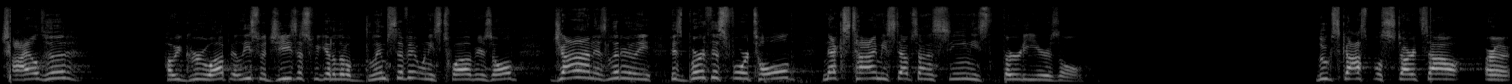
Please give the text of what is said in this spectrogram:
childhood, how he grew up. At least with Jesus, we get a little glimpse of it when he's 12 years old. John is literally, his birth is foretold. Next time he steps on the scene, he's 30 years old. Luke's gospel starts out, or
